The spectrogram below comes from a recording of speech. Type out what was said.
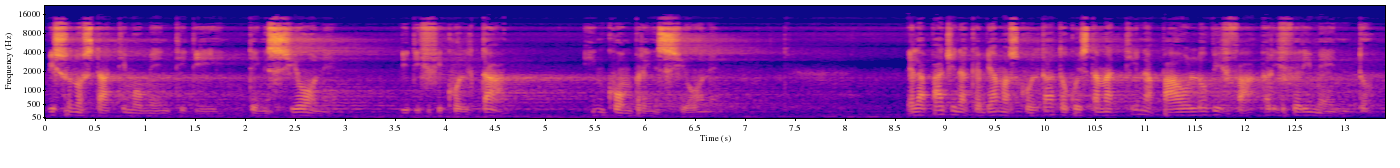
vi sono stati momenti di tensione, di difficoltà, incomprensione. Nella pagina che abbiamo ascoltato questa mattina Paolo vi fa riferimento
